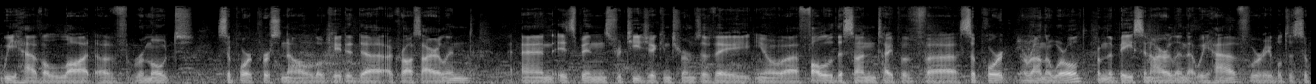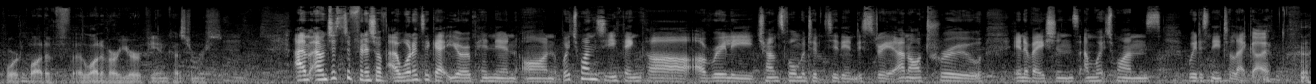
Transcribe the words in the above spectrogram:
We have a lot of remote support personnel located uh, across Ireland and it's been strategic in terms of a you know follow the sun type of uh, support around the world. From the base in Ireland that we have, we're able to support a lot of a lot of our European customers. Um, and just to finish off, I wanted to get your opinion on which ones do you think are, are really transformative to the industry and are true innovations, and which ones we just need to let go.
